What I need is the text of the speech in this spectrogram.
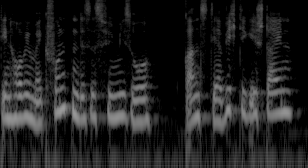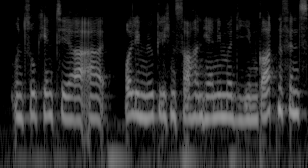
Den habe ich mal gefunden. Das ist für mich so ganz der wichtige Stein. Und so könnt ihr ja auch alle möglichen Sachen hernehmen, die ihr im Garten findet.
